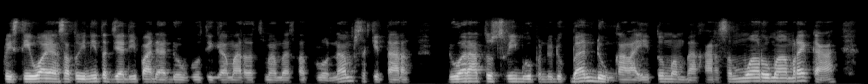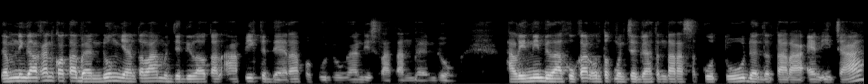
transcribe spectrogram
Peristiwa yang satu ini terjadi pada 23 Maret 1946, sekitar 200 ribu penduduk Bandung kala itu membakar semua rumah mereka dan meninggalkan kota Bandung yang telah menjadi lautan api ke daerah pegunungan di selatan Bandung. Hal ini dilakukan untuk mencegah tentara sekutu dan tentara NICA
